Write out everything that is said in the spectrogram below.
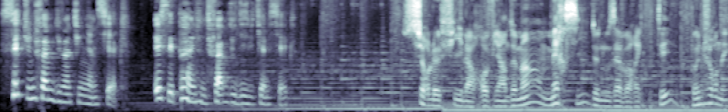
c'est une femme du XXIe siècle et c'est pas une femme du XVIIIe siècle. Sur le fil revient demain. Merci de nous avoir écoutés. Bonne journée.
